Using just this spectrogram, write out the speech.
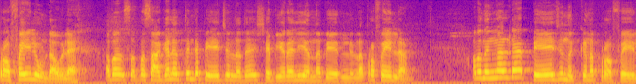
പ്രൊഫൈലും ഉണ്ടാവും അല്ലേ അപ്പോൾ ഇപ്പോൾ സകലത്തിന്റെ പേജ് ഉള്ളത് ഷബീർ അലി എന്ന പേരിലുള്ള പ്രൊഫൈലിലാണ് അപ്പോൾ നിങ്ങളുടെ പേജ് നിൽക്കുന്ന പ്രൊഫൈൽ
